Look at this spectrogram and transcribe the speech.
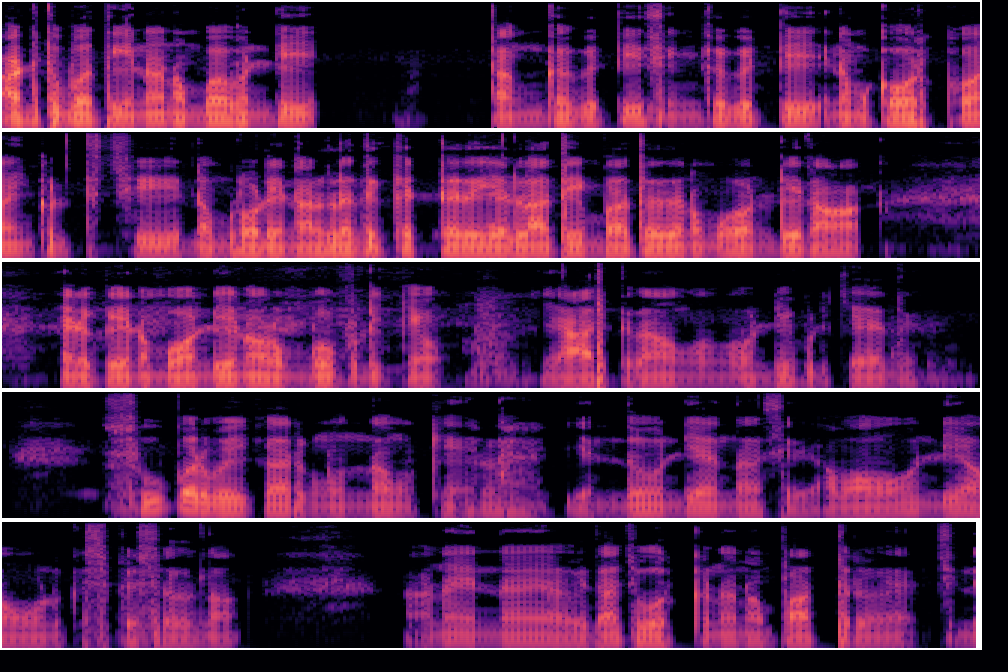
அடுத்து பார்த்தீங்கன்னா நம்ம வண்டி தங்க கட்டி சிங்க கட்டி நமக்கு ஒர்க் வாங்கி கொடுத்துச்சு. நம்மளுடைய நல்லது கெட்டது எல்லாத்தையும் பார்த்தது நம்ம வண்டி தான். எனக்கு நம்ம வண்டினா ரொம்ப பிடிக்கும். யாருக்கு தான் அவங்கவுங்க வண்டி பிடிக்காது. சூப்பர் பைக்காக இருக்கணுன்னு தான் முக்கியம். இல்லை எந்த வண்டியாக இருந்தாலும் சரி அவன் அவன் வண்டி அவனுக்கு ஸ்பெஷல் தான். ஆனால் என்ன ஏதாச்சும் ஒர்க்குன்னா நான் பார்த்துருவேன். சின்ன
